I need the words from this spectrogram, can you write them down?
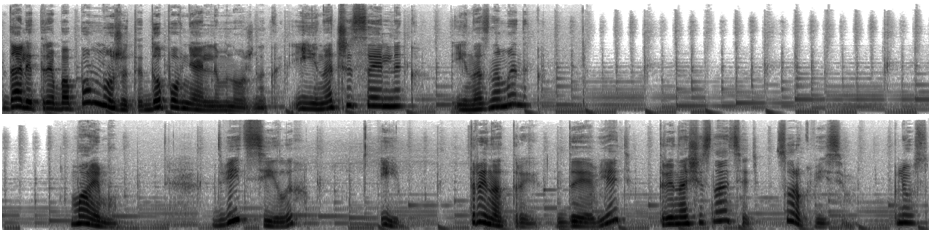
Далі треба помножити доповняльний множник і на чисельник, і на знаменник. Маємо 2 цілих і 3 на 3 – 9, 3 на 16 – 48, плюс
